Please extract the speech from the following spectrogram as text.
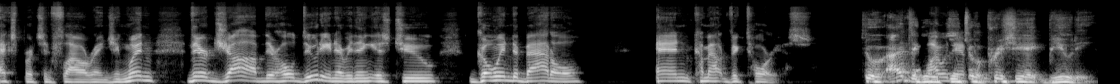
experts in flower arranging when their job, their whole duty and everything is to go into battle and come out victorious? to I think Why would they have to to- appreciate beauty.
